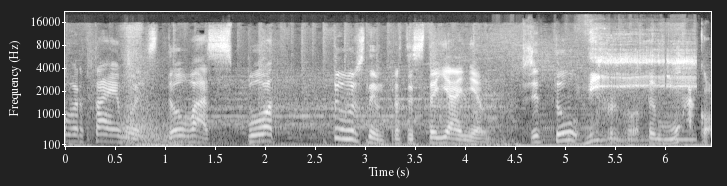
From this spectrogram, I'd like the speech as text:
повертаємось до вас з потужним протистоянням. Житу проти Мако.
